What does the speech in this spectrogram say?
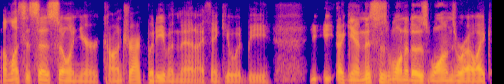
unless it says so in your contract. But even then, I think it would be. Again, this is one of those ones where I like.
